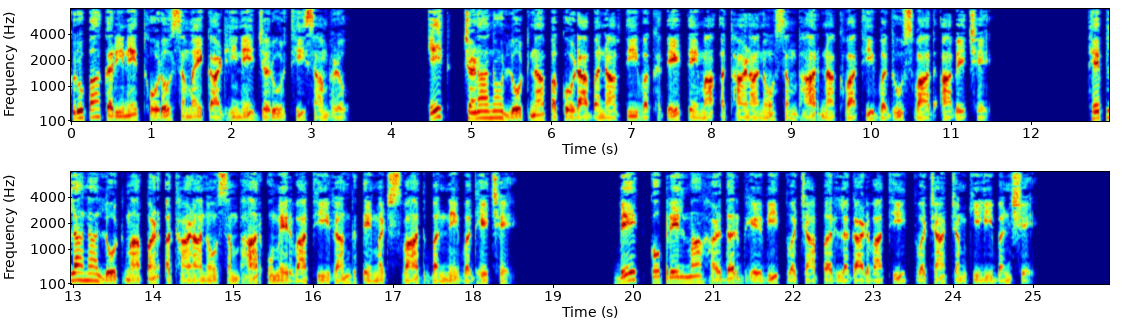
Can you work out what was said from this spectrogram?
કૃપા કરીને થોડો સમય કાઢીને જરૂરથી સાંભળો. એક, ચણાનો લોટના પકોડા બનાવતી વખતે તેમાં અથાણાનો સંભાર નાખવાથી વધુ સ્વાદ આવે છે. થેપલાના લોટમાં પણ અથાણાનો સંભાર ઉમેરવાથી રંગ તેમજ સ્વાદ બંને વધે છે. બે, કોપરેલમાં હળદર ભેળવી ત્વચા પર લગાડવાથી ત્વચા ચમકીલી બનશે.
